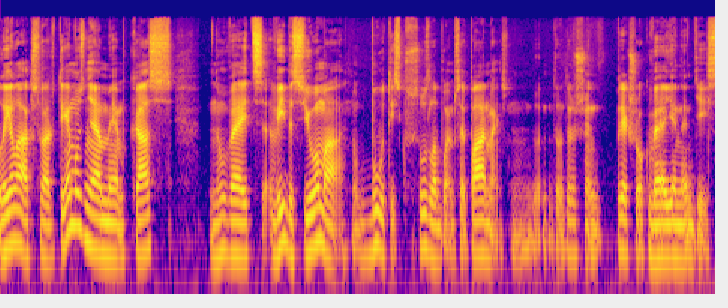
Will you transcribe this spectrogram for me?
lielāku svaru tiem uzņēmumiem, kas nu, veids vidas jomā nu, būtiskus uzlabojumus vai pārmaiņas. Nu, Droši vien priekšroku vēja enerģijas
